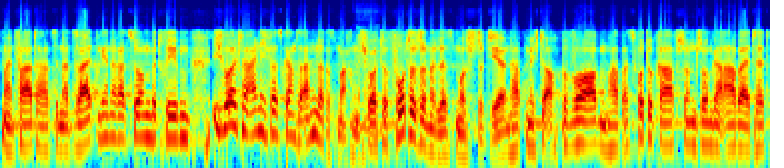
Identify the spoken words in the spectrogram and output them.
Mein Vater hat es in der zweiten Generation betrieben. Ich wollte eigentlich was ganz anderes machen. Ich wollte Fotojournalismus studieren, habe mich da auch beworben, habe als Fotograf schon, schon gearbeitet.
